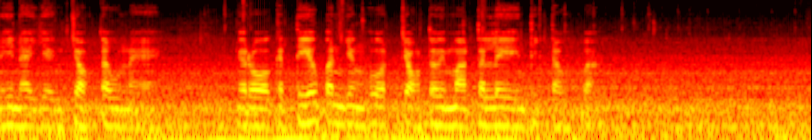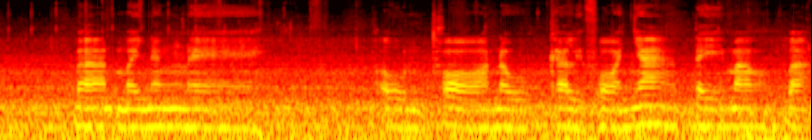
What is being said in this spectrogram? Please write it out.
នេះណែយើងចុះទៅណែរកកាទៀវប៉ិនយើងហួតចុះទៅមាត់ទន្លេបន្តិចទៅបាទបាទមិញហ្នឹងណែអូនថនៅ California ទេមកបាទ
